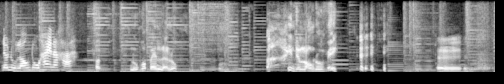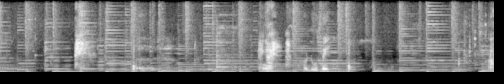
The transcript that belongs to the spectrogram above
เดี๋ยวหนูลองดูให้นะคะ หนูพอเป็นเหรอลูกอืม เดี๋ยวลองดูสิ เออเออเป็นไงเอาดูสิอ่า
